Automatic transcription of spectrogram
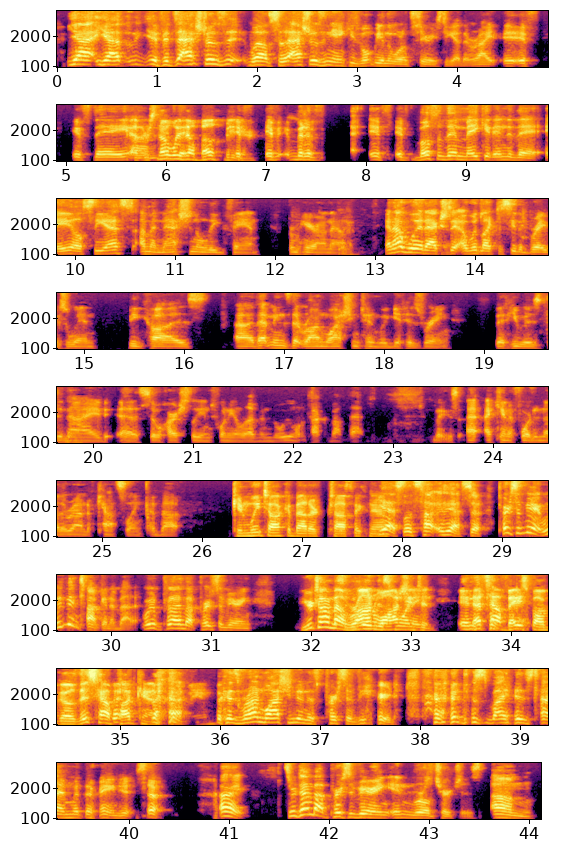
Yeah, yeah. If it's Astros, well, so the Astros and Yankees won't be in the World Series together, right? If if they, Yeah, there's um, no if way they- they'll both be if, there. if but if if if both of them make it into the ALCS, I'm a National League fan from here on out. Yeah. And I would actually, I would like to see the Braves win because uh, that means that Ron Washington would get his ring that he was denied uh, so harshly in 2011. But we won't talk about that because I, I can't afford another round of counseling about. Can we talk about our topic now? Yes, let's talk. Yeah, so persevering. We've been talking about it. We're talking about persevering. You're talking about Ron Washington. in That's how baseball goes. This is how But- podcasts go, man. because Ron Washington has persevered despite his time with the Rangers. So, all right. So we're talking about persevering in world churches. Um,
